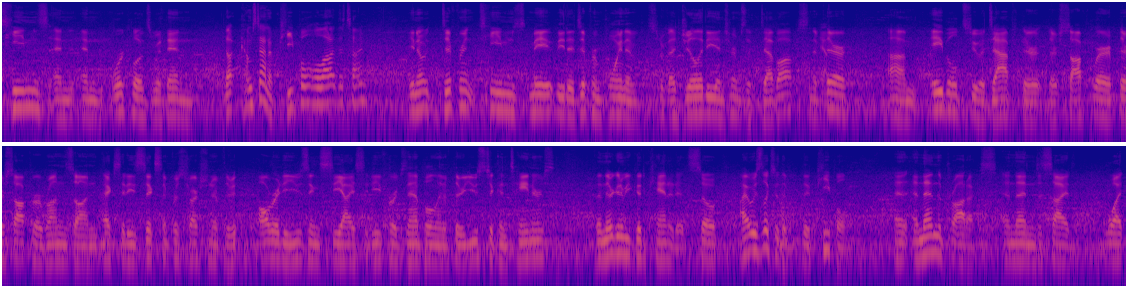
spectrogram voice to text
teams and, and workloads within, that comes down to people a lot of the time. You know, different teams may be at a different point of sort of agility in terms of DevOps, and if Yeah. they're um, able to adapt their, their software, if their software runs on x86 infrastructure, if they're already using CI/CD, for example, and if they're used to containers, then they're going to be good candidates. So I always look to the, the people, and, and then the products, and then decide what,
